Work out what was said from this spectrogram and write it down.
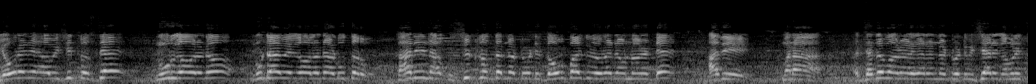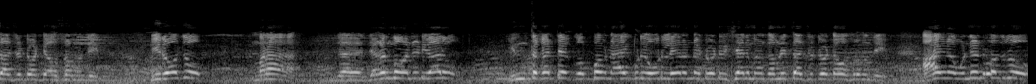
ఎవరైనా ఆ విషయంలో వస్తే నూరు కావాలనో నూట యాభై కావాలని అడుగుతారు. కానీ నాకు సీట్లు వద్దన్నటువంటి దౌర్భాగ్యం ఎవరైనా ఉన్నారంటే అది మన చంద్రబాబు నాయుడు గారు అన్నటువంటి విషయాన్ని గమనించాల్సినటువంటి అవసరం ఉంది. ఈరోజు మన జ- జగన్మోహన్ రెడ్డి గారు ఇంతకంటే గొప్ప నాయకుడు ఎవరు లేరన్నటువంటి విషయాన్ని మనం గమనించాల్సినటువంటి అవసరం ఉంది. ఆయన ఉన్న రోజులు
